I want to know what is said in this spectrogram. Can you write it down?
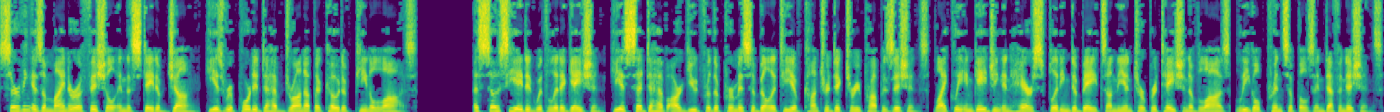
Serving as a minor official in the state of Zheng, he is reported to have drawn up a code of penal laws. Associated with litigation, he is said to have argued for the permissibility of contradictory propositions, likely engaging in hair-splitting debates on the interpretation of laws, legal principles and definitions.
